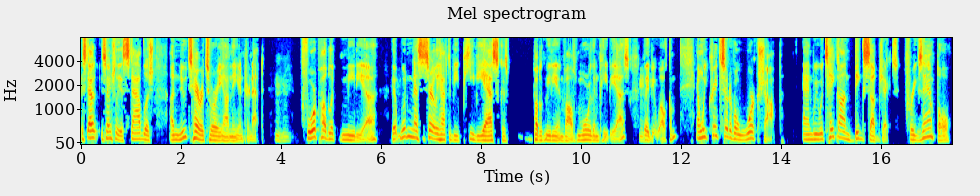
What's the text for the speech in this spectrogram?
essentially establish a new territory on the internet Mhm. for public media that wouldn't necessarily have to be PBS because public media involves more than PBS. Mhm. They'd be welcome. And we create sort of a workshop and we would take on big subjects. For example,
